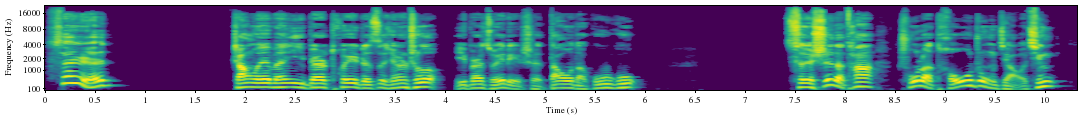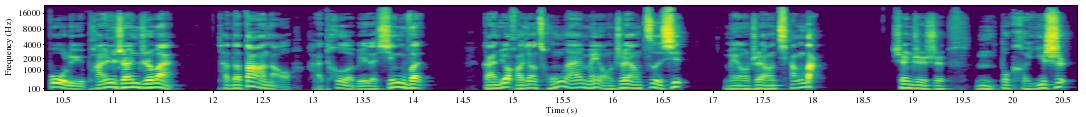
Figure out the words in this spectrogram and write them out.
三人。张维文一边推着自行车，一边嘴里是叨叨咕咕。此时的他，除了头重脚轻、步履蹒跚之外，他的大脑还特别的兴奋，感觉好像从来没有这样自信。没有这样强大，甚至是嗯不可一世。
